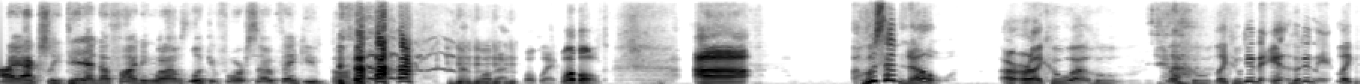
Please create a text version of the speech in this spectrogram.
i actually did end up finding what i was looking for so thank you bono. Well done. Well played. Well bold uh who said no? Or, or like who uh who yeah. like who like who didn't who didn't like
